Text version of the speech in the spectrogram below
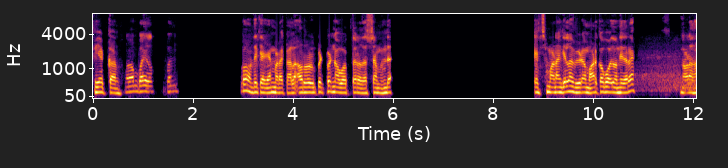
ಫಿಯಟ್ ಕಾರ್ ಅದಕ್ಕೆ ಏನ್ ಮಾಡಕ್ಕಾಗಲ್ಲ ಅವ್ರು ಬಿಟ್ಬಿಟ್ಟು ನಾವು ಹೋಗ್ತಾ ಇರೋದು ಅಷ್ಟೇ ಮುಂದೆ. ಟಚ್ ಮಾಡಂಗಿಲ್ಲ ವಿಡಿಯೋ ಮಾಡ್ಕೋಬಹುದು ಅಂದಿದ್ದಾರೆ. ನೋಡೋಣ.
